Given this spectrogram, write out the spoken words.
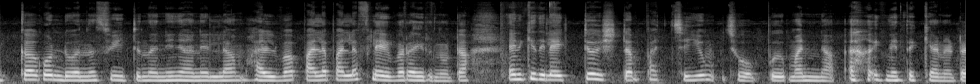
ഇക്ക കൊണ്ടുവന്ന സ്വീറ്റിൽ തന്നെ ഞാനെല്ലാം ഹൽവ പല പല ഫ്ലേവർ ആയിരുന്നു കേട്ടോ എനിക്കിതിൽ ഏറ്റവും ഇഷ്ടം പച്ചയും ചുവപ്പ് മഞ്ഞ ഇങ്ങനത്തെയൊക്കെയാണ് കേട്ടോ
